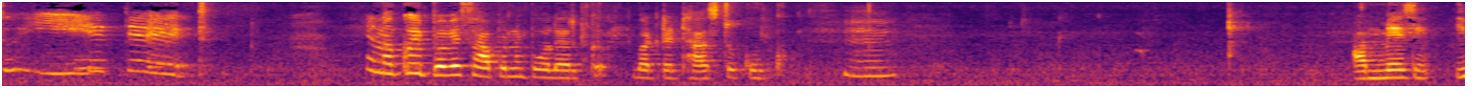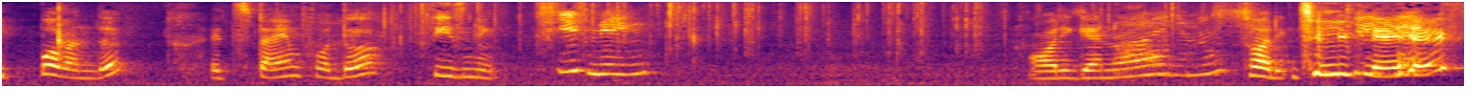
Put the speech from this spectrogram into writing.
to eat it. எனக்கும் இப்போவே சாப்பிடணும் போல இருக்கு. But it has to cook. Amazing இப்போ வந்து it's time for the seasoning Seasoning. Oregano Oregano. Sorry chilli flakes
